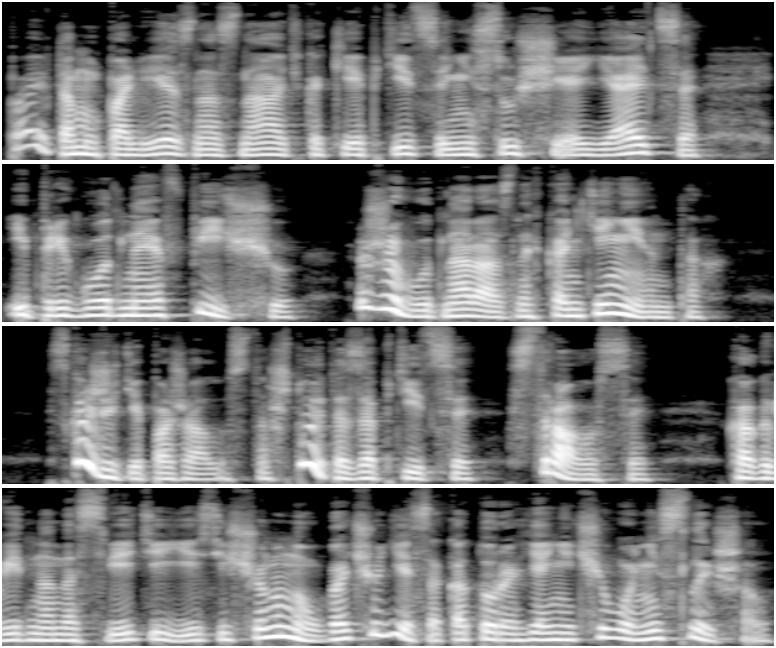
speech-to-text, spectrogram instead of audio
Поэтому полезно знать, какие птицы, несущие яйца и пригодные в пищу, живут на разных континентах. Скажите, пожалуйста, что это за птицы, страусы? Как видно, на свете есть еще много чудес, о которых я ничего не слышал.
